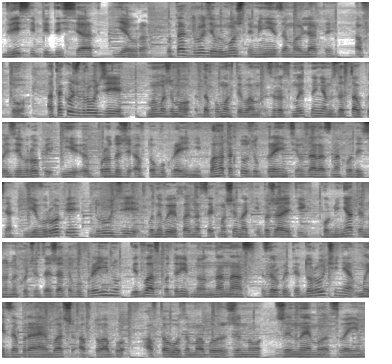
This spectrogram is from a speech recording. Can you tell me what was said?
250 євро. Отак, друзі, ви можете мені замовляти авто. А також, друзі, ми можемо допомогти вам з розмитненням, з доставкою з Європи і е, продажі авто в Україні. Багато хто з українців зараз знаходиться в Європі. Друзі, вони виїхали на цих машинах і бажають їх поміняти, але не хочуть заїжджати в Україну. Від вас потрібно на нас зробити доручення. Ми забираємо ваше авто або автовозом, або жену женемо своїм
